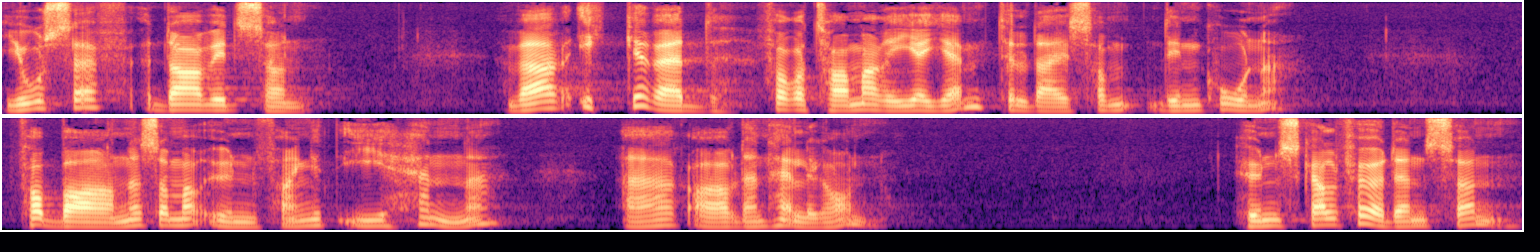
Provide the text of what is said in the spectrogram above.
Josef, Davids sønn, vær ikke redd for å ta Maria hjem til deg som din kone for barnet som er unnfanget i henne, er av Den hellige ånd. Hun skal føde en sønn,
